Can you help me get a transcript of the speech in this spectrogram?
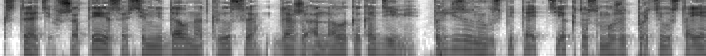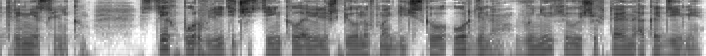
Кстати, в Шатере совсем недавно открылся даже аналог Академии, призванный воспитать тех, кто сможет противостоять ремесленникам. С тех пор в Лите частенько ловили шпионов магического ордена, вынюхивающих тайны Академии.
